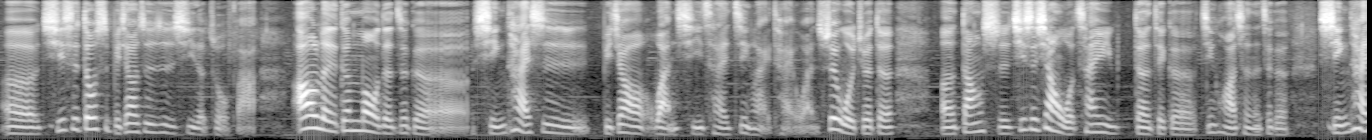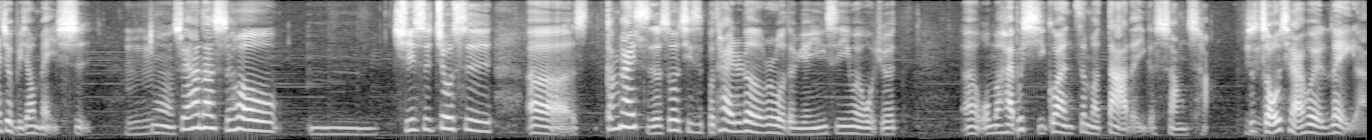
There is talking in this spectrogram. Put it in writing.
呃，其实都是比较是日系的做法。Outlet 跟 Mall 的这个形态是比较晚期才进来台湾，所以我觉得，呃，当时其实像我参与的这个金华城的这个形态就比较美式，嗯，所以他那时候，嗯，其实就是呃，刚开始的时候其实不太热络的原因，是因为我觉得，呃，我们还不习惯这么大的一个商场，就走起来会累啊。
